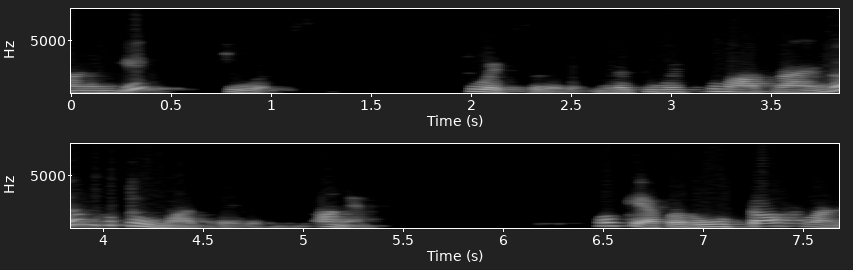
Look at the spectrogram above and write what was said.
ആണെങ്കിൽ ടു എക്സ് ടു എക്സ് വരും. ഇവിടെ ടു എക്സ് മാത്രമായതുകൊണ്ട് നമുക്ക് ടു മാത്രമേ വരുന്നുള്ളൂ. അങ്ങനെ. ഓക്കെ അപ്പൊ റൂട്ട് ഓഫ് വൺ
